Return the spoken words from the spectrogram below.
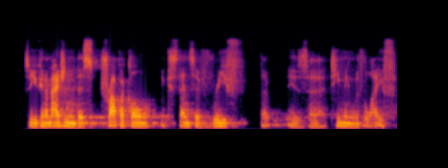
So you can imagine this tropical extensive reef that is uh, teeming with life.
